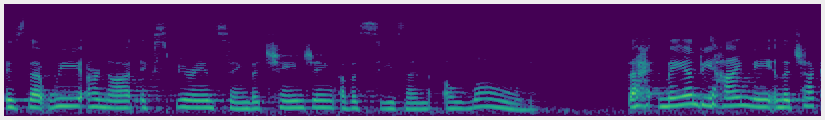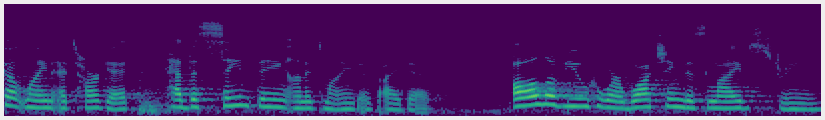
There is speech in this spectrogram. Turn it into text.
is that we are not experiencing the changing of a season alone. The man behind me in the checkout line at Target had the same thing on his mind as I did. All of you who are watching this live stream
